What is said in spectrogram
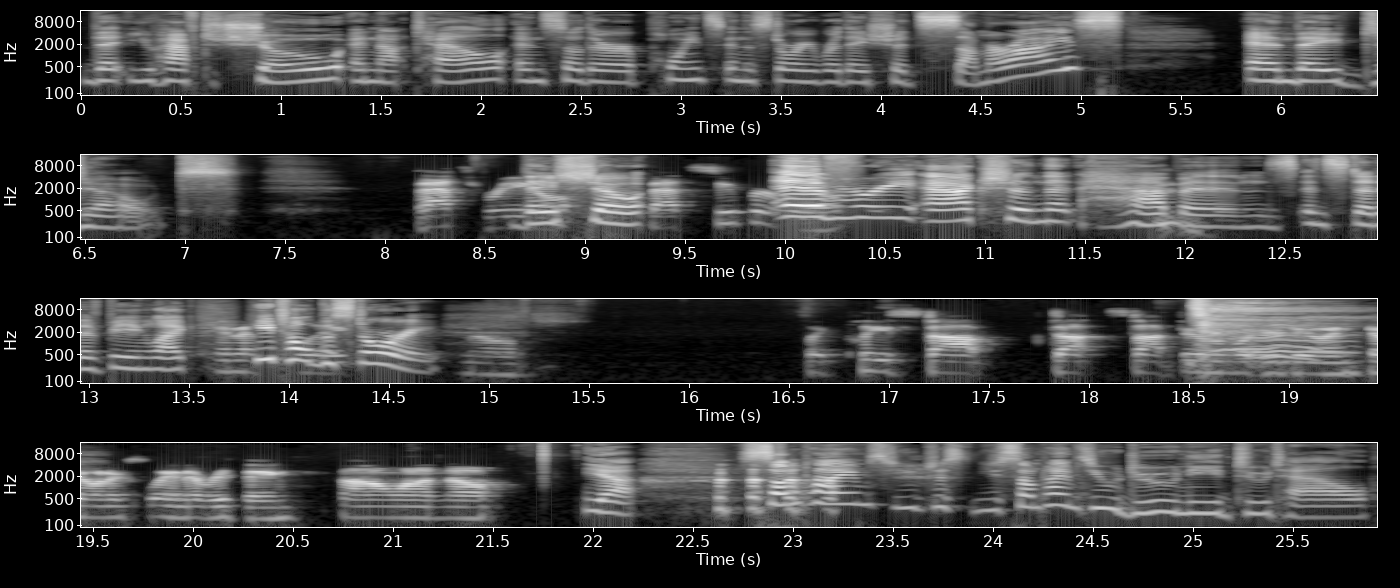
that you have to show and not tell. And so there are points in the story where they should summarize and they don't. that's real. They show that's super real. every action that happens instead of being like, he told the story. No. It's like please stop. Stop, stop doing what you're doing. Don't explain everything. I don't want to know. Yeah. Sometimes you just, you sometimes you do need to tell.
